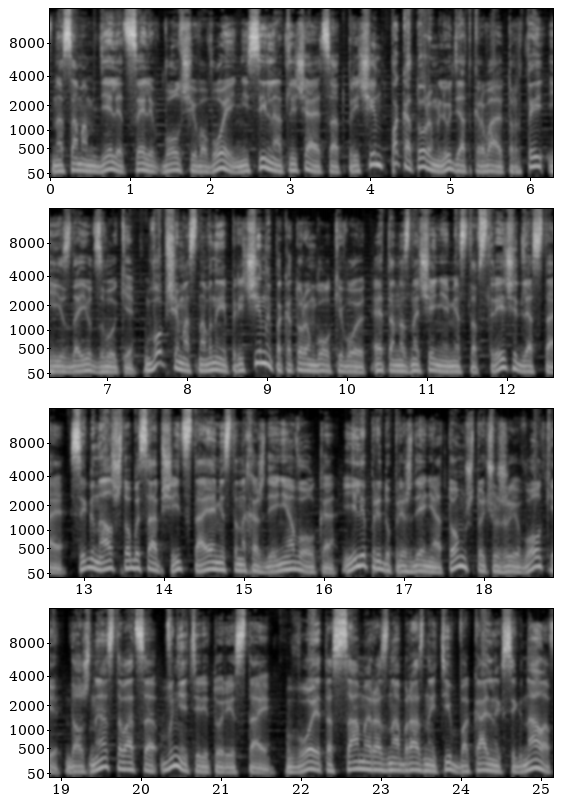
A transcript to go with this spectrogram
На самом деле цель волчьего воя не сильно отличается от причин, по которым люди открывают рты и издают звуки. В общем, основные причины, по которым волки воют, это назначение места встречи для стаи, сигнал, чтобы сообщить стае о местонахождении волка, или предупреждение о том, что чужие волки должны оставаться оставаться вне территории стаи. Вой – это самый разнообразный тип вокальных сигналов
